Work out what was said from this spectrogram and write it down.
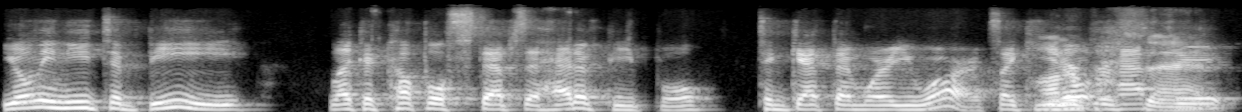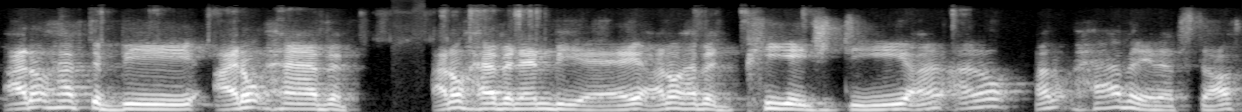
you only need to be like a couple steps ahead of people to get them where you are. It's like you do not have to, I don't have to be, I don't have a, I don't have an MBA. I don't have a PhD. I, I don't, I don't have any of that stuff.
